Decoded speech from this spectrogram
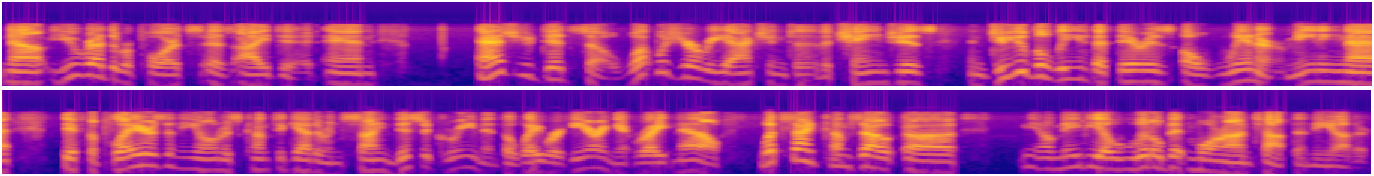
Now, you read the reports as I did, and as you did so, what was your reaction to the changes? And do you believe that there is a winner, meaning that if the players and the owners come together and sign this agreement the way we're hearing it right now, what side comes out, uh, you know, maybe a little bit more on top than the other?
